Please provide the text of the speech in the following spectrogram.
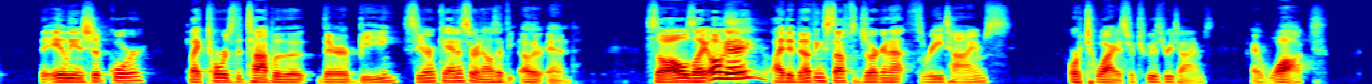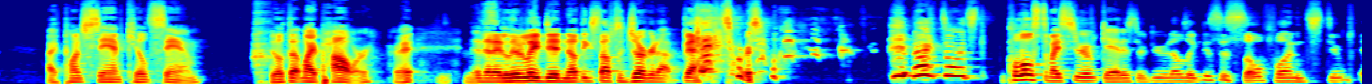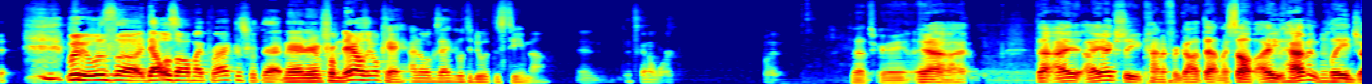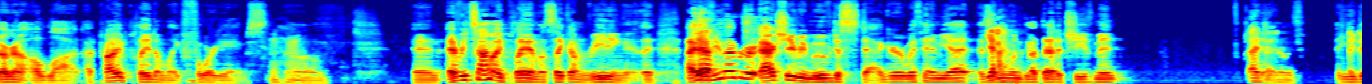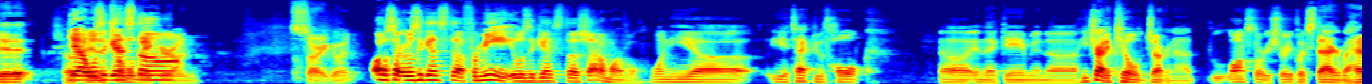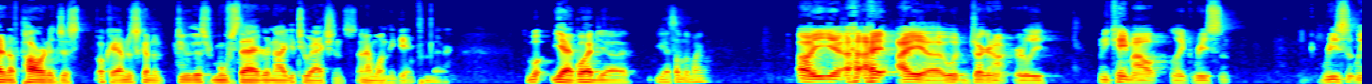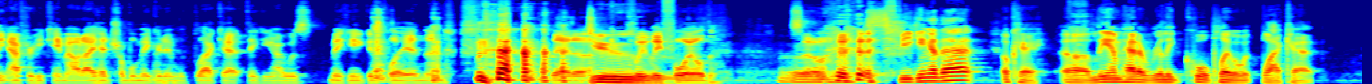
the alien ship core like towards the top of the their B serum canister, and I was at the other end. So I was like, okay, I did nothing stuff to Juggernaut three times, or twice, or two or three times. I walked, I punched Sam, killed Sam, built up my power, right? and then I literally did nothing stops the Juggernaut back towards back towards close to my serum canister, dude. I was like, this is so fun and stupid. But it was uh that was all my practice with that, man. And from there I was like, okay, I know exactly what to do with this team now. And it's gonna work. But that's great. Yeah. yeah. I, that I, I actually kind of forgot that myself. I haven't mm-hmm. played Juggernaut a lot. I probably played him like four games. Mm-hmm. Um, and every time I play him, it's like I'm reading. I, yeah. Have you ever actually removed a stagger with him yet? Has yeah. anyone got that achievement? I did. you I did. did. it. Okay. Yeah, it was against uh, on. Sorry, go ahead. Oh sorry. It was against uh, for me. It was against uh, Shadow Marvel when he uh he attacked me with Hulk uh in that game, and uh he tried to kill Juggernaut. Long story short, he put Stagger, but I had enough power to just okay. I'm just gonna do this, remove Stagger, and I get two actions, and I won the game from there. Well, yeah, go ahead. Yeah, you got something, Mike? Oh yeah, I I uh, went Juggernaut early when he came out, like recent recently after he came out, I had trouble making him with Black Cat, thinking I was making a good play, and then that uh, completely foiled. So speaking of that, okay, uh, Liam had a really cool play with Black Cat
